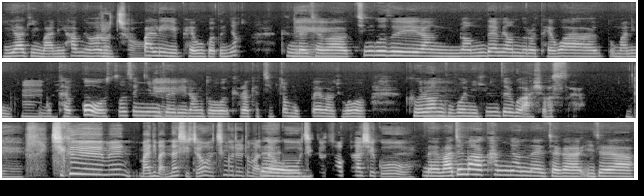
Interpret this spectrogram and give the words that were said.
이야기 많이 하면 그렇죠. 빨리 배우거든요. 근데 네. 제가 친구들이랑 면대면으로 대화도 많이 못- 음, 못했고 선생님들이랑도 그렇게 직접 못 뵈가지고 그런 음. 부분이 힘들고 아쉬웠어요. 네. 지금은 많이 만나시죠? 친구들도 만나고 네. 직접 수업도 하시고. 네, 마지막 한 년에 제가 이제야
